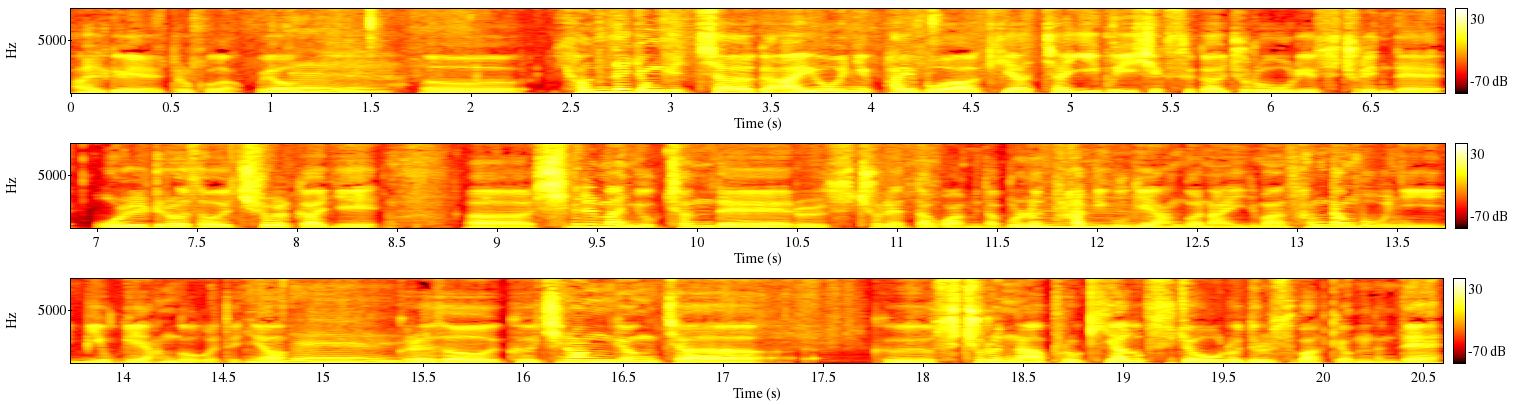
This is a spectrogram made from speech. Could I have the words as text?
알게 될 것 같고요. 네. 어, 현대 전기차 그 아이오닉 5와 기아차 EV6가 주로 우리 수출인데 올 들어서 7월까지 어, 11만 6천 대를 수출했다고 합니다. 물론 다 음. 미국에 한 건 아니지만 상당 부분이 미국에 한 거거든요. 네. 그래서 그 친환경차 그 수출은 앞으로 기하급수적으로 늘 수밖에 없는데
